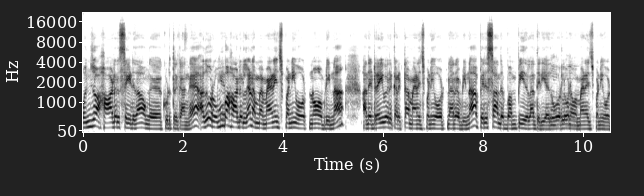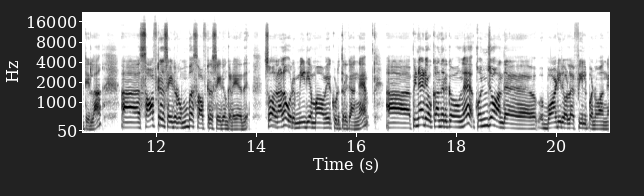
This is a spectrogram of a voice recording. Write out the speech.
கொஞ்சம் ஹார்டர் சைடு தான் அவங்க கொடுத்துருக்காங்க. அதுவும் ரொம்ப ஹார்டரில் நம்ம மேனேஜ் பண்ணி ஓட்டணும் அப்படின்னா அந்த டிரைவர் கரெக்டாக மேனேஜ் பண்ணி ஓட்டினார் அப்படின்னா பெருசாக அந்த பம்பி இதெல்லாம் தெரியாது. ஓரளவு நம்ம மேனேஜ் பண்ணி ஓட்டிடலாம். சாஃப்ட்வேர் சைடு ரொம்ப சாஃப்ட்வேர் சைடும் கிடையாது. ஸோ அதனால் ஒரு மீடியமாகவே கொடுத்துருக்காங்க. பின்னாடி உட்காந்துருக்கவங்க கொஞ்சம் அந்த பாடி ரோலை ஃபீல் பண்ணுவாங்க.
